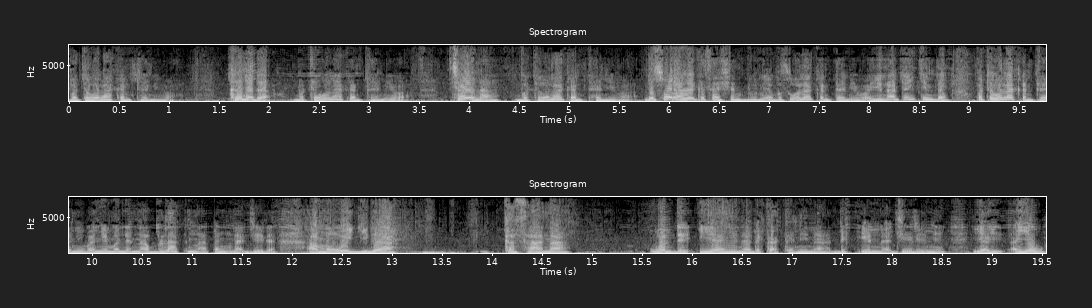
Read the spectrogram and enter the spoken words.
bata walakanta ne ba. Canada bata walakanta ne ba. China bata walakanta ne ba. Da sauraren ƙasashen duniya ba su walakanta ne ba. United kingdom bata walakanta ne ba. Neman da na black na dan najeriya amma wai gida kasana wanda iyayena da kakannina duk yan najeriya ne a yau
